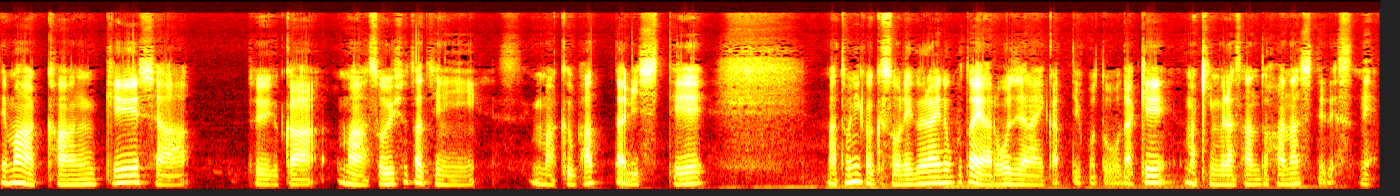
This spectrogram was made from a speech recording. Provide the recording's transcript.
でまあ関係者というか、まあそういう人たちに、まあ配ったりして、まあとにかくそれぐらいのことはやろうじゃないかっていうことだけ、まあ木村さんと話してですね。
